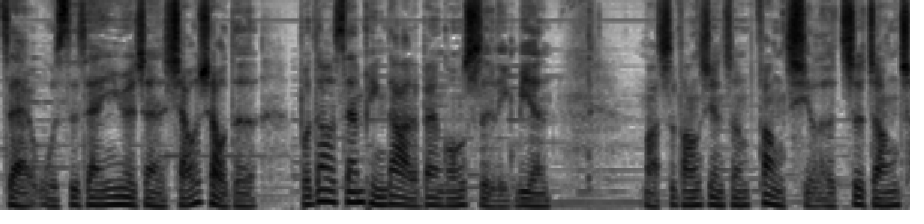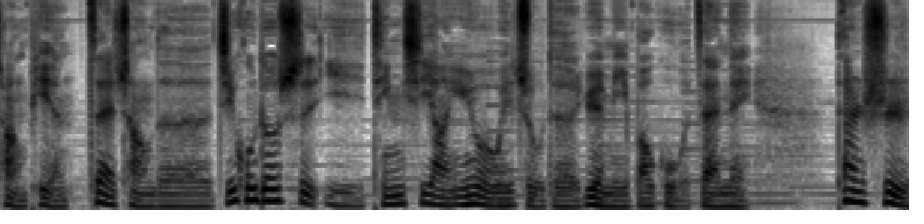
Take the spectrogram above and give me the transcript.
在五四三音乐站小小的不到三平大的办公室里面，马世芳先生放起了这张唱片，在场的几乎都是以听西洋音乐为主的乐迷，包括我在内。但是，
